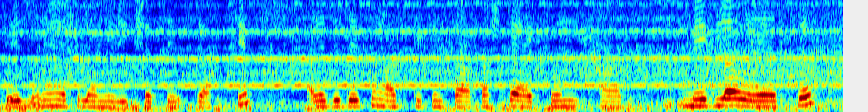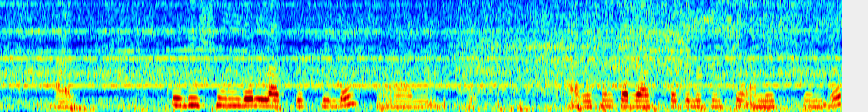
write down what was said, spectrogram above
তো এই জন্যই আসলে আমি রিক্সাতে যাচ্ছি। আর এই যে দেখুন আজকে কিন্তু আকাশটা একদম আহ, মেঘলা হয়ে আছে আর খুবই সুন্দর লাগতেছিল। আর এখানকার রাস্তাগুলো কিন্তু অনেক সুন্দর।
